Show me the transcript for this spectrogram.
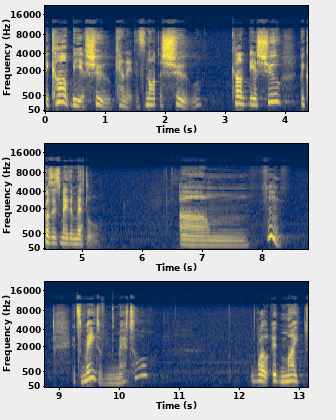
it can't be a shoe, can it? It's not a shoe. Can't be a shoe because it's made of metal. Um, hmm. It's made of metal? Well, it might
